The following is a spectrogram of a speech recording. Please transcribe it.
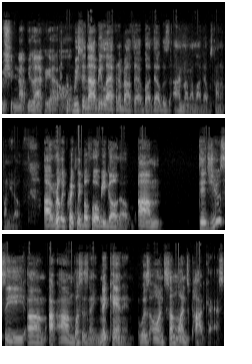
We should not be laughing at all. We should not be laughing about that. But that was I'm not gonna lie, that was kind of funny though. Uh, Yeah. really quickly before we go though, um, did you see um uh, um what's his name? Nick Cannon was on someone's podcast.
